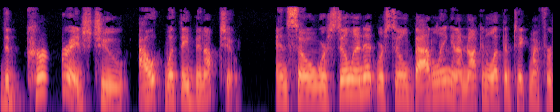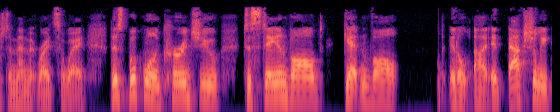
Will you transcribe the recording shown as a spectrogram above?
the courage to out what they've been up to. And so we're still in it. We're still battling and I'm not going to let them take my first amendment rights away. This book will encourage you to stay involved, get involved, It'll uh, it actually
